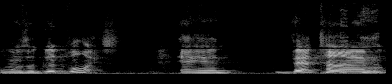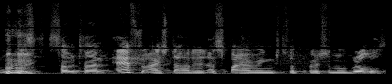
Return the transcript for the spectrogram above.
was a good voice. And that time was sometime after I started aspiring for personal growth,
